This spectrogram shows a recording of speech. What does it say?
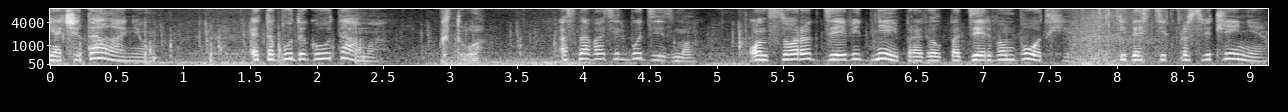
Я читала о нем. Это Будда Гаутама, Кто? основатель буддизма. Он 49 дней провел под деревом Бодхи и достиг просветления.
